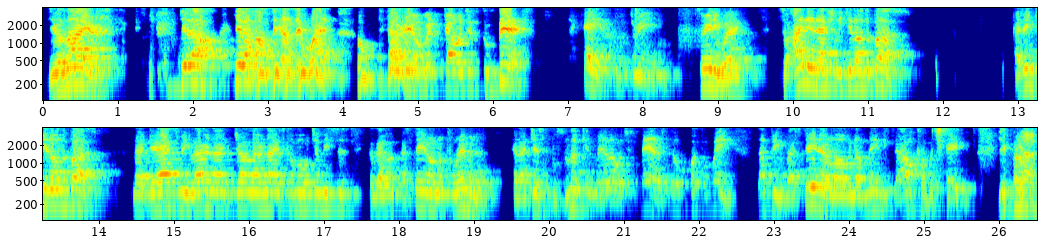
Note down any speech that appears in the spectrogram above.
you're a liar." get off, get off. I said, what? I'm 30. I, went, I was just convinced. Damn, I'm a dream. So anyway, so I didn't actually get on the bus. I didn't get on the bus. Like they asked me, Larry Knight, John Laurinaitis come over to me, says, because I, I stayed on the perimeter and I just was looking, man. I was just, man, there's no fucking way. I figured if I stay there long enough, maybe the outcome would change. You know,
